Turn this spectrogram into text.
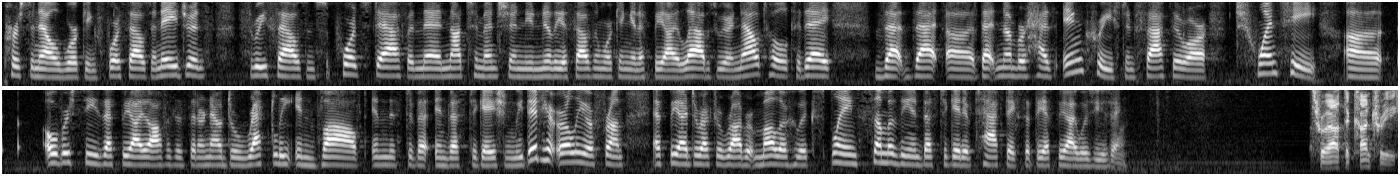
personnel working, 4,000 agents, 3,000 support staff, and then not to mention you know, nearly 1,000 working in FBI labs. We are now told today that that, uh, that number has increased. In fact, there are 20 uh, overseas FBI offices that are now directly involved in this investigation. We did hear earlier from FBI Director Robert Mueller, who explained some of the investigative tactics that the FBI was using throughout the country.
